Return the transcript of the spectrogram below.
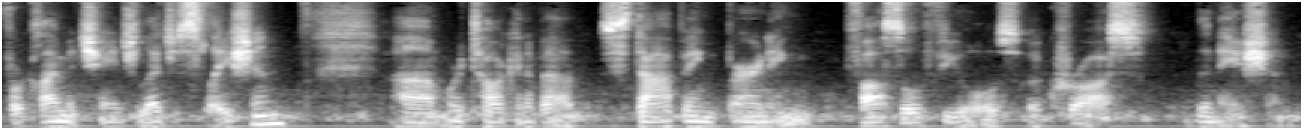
for climate change legislation. Um, we're talking about stopping burning fossil fuels across the nation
